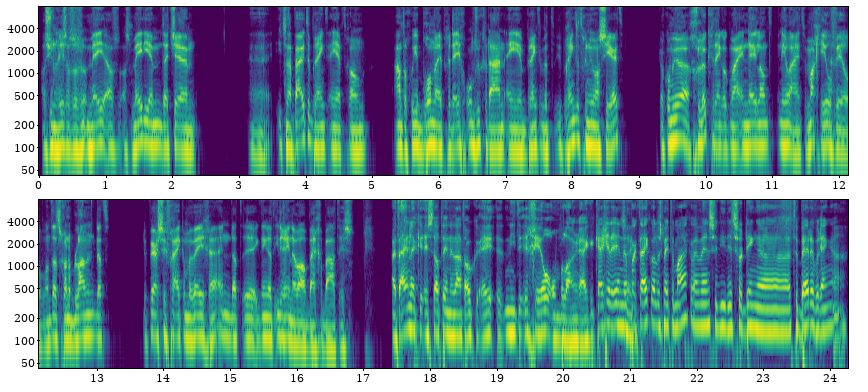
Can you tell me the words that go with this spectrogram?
als journalist, als, als, me- als, als medium, dat je eh, iets naar buiten brengt en je hebt gewoon een aantal goede bronnen, je hebt gedegen onderzoek gedaan en je brengt het, met, je brengt het genuanceerd. Dan kom je gelukkig denk ik ook maar in Nederland een heel eind. Dan mag je heel veel. Want dat is gewoon het belang dat de pers zich vrij kan bewegen. En dat, eh, ik denk dat iedereen daar wel bij gebaat is. Uiteindelijk is dat inderdaad ook eh, niet geheel onbelangrijk. Krijg je er in de praktijk wel eens mee te maken met mensen die dit soort dingen eh, te bedden brengen?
